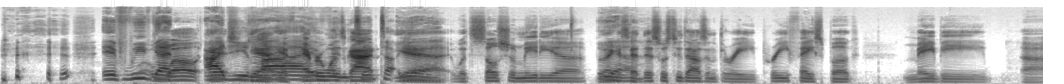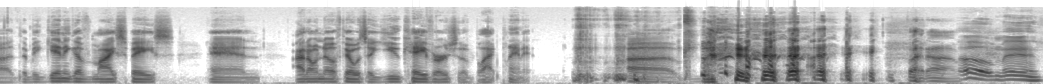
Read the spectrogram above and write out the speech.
if we've got well, IG it- yeah, Live, If everyone's got TikTok, yeah, with social media. Like Yeah. I said, this was 2003, pre Facebook, maybe uh, the beginning of MySpace, and I don't know if there was a UK version of Black Planet. uh, but um, Oh man.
